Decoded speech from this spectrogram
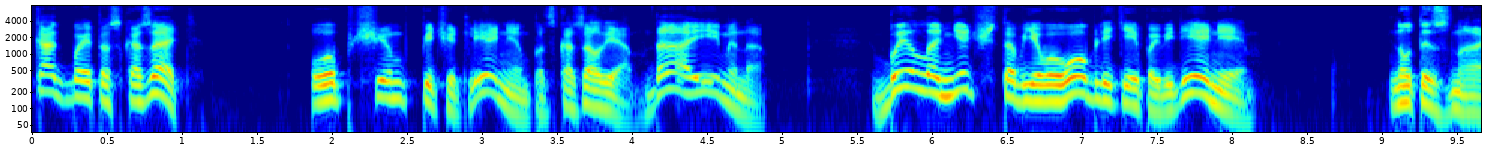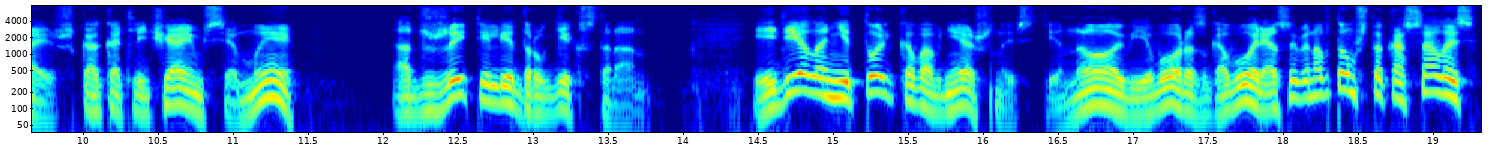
как бы это сказать, общим впечатлением, подсказал я. Да, именно. Было нечто в его облике и поведении. Но ты знаешь, как отличаемся мы от жителей других стран. И дело не только во внешности, но и в его разговоре, особенно в том, что касалось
